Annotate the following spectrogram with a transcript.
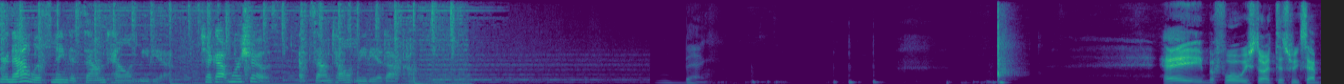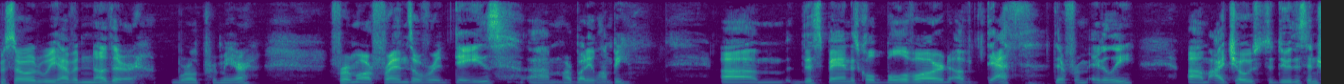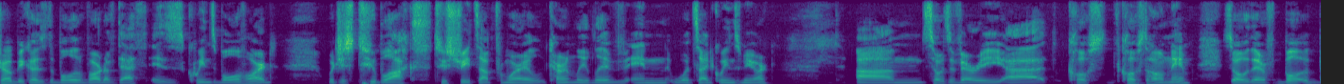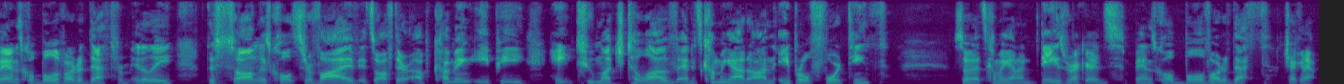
You're now listening to Sound Talent Media. Check out more shows at soundtalentmedia.com. Bang. Hey, before we start this week's episode, we have another world premiere from our friends over at Days, um, our buddy Lumpy. Um, this band is called Boulevard of Death. They're from Italy. Um, I chose to do this intro because the Boulevard of Death is Queens Boulevard, which is two blocks, two streets up from where I currently live in Woodside, Queens, New York. Um, so it's a very uh, close close to home name. So their bu- band is called Boulevard of Death from Italy. This song is called Survive. It's off their upcoming EP, Hate Too Much to Love, and it's coming out on April 14th. So that's coming out on Days Records. Band is called Boulevard of Death. Check it out.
